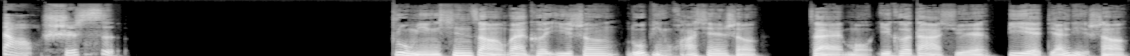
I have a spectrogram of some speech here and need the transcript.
到十四。著名心脏外科医生卢炳华先生在某医科大学毕业典礼上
